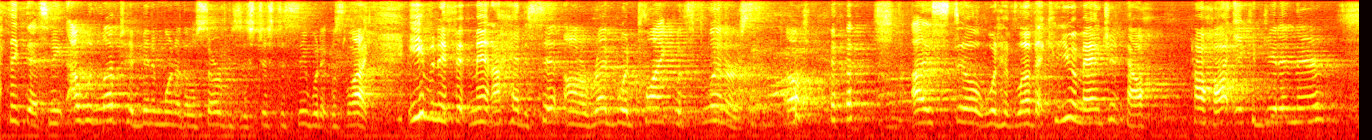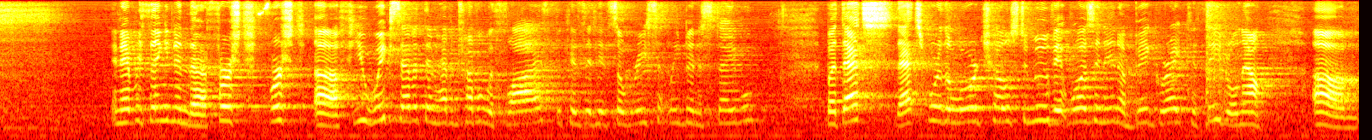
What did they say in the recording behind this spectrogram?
I think that's neat. I would love to have been in one of those services just to see what it was like, even if it meant I had to sit on a redwood plank with splinters. I still would have loved that. Can you imagine how how hot it could get in there? and everything. And in the first first uh, few weeks of it, them having trouble with flies because it had so recently been a stable. But that's that's where the Lord chose to move. It wasn't in a big, great cathedral. Now, um,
